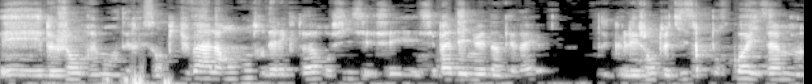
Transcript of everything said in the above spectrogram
et de gens vraiment intéressants. Puis tu vas à la rencontre des lecteurs aussi, c'est pas dénué d'intérêt que les gens te disent pourquoi ils aiment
